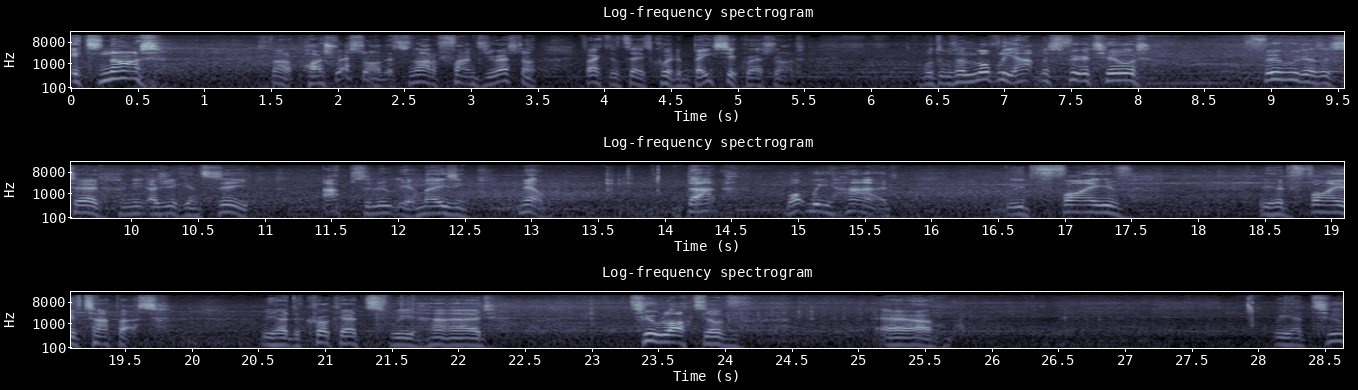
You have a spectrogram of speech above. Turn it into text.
it's not it's not a posh restaurant. It's not a fancy restaurant. In fact, I'd say it's quite a basic restaurant but there was a lovely atmosphere to it. Food, as I said, and as you can see, absolutely amazing. Now, that what we had, we had five, we had five tapas. We had the croquettes. We had two lots of, uh, we had two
